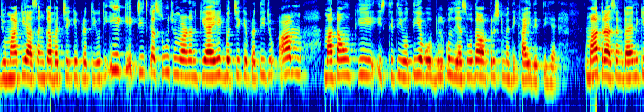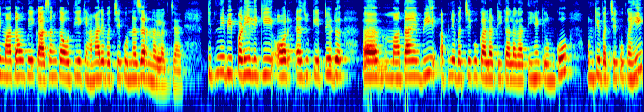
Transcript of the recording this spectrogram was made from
जो माँ की आशंका बच्चे के प्रति होती एक एक चीज़ का सूक्ष्म वर्णन किया है। एक बच्चे के प्रति जो आम माताओं की स्थिति होती है, वो बिल्कुल यशोदा और कृष्ण में दिखाई देती है। मात्र आशंका, यानी कि माताओं को एक आशंका होती है कि हमारे बच्चे को नज़र न लग जाए। कितनी भी पढ़ी लिखी और एजुकेटेड माताएँ भी अपने बच्चे को काला टीका लगाती हैं कि उनको, उनके बच्चे को कहीं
